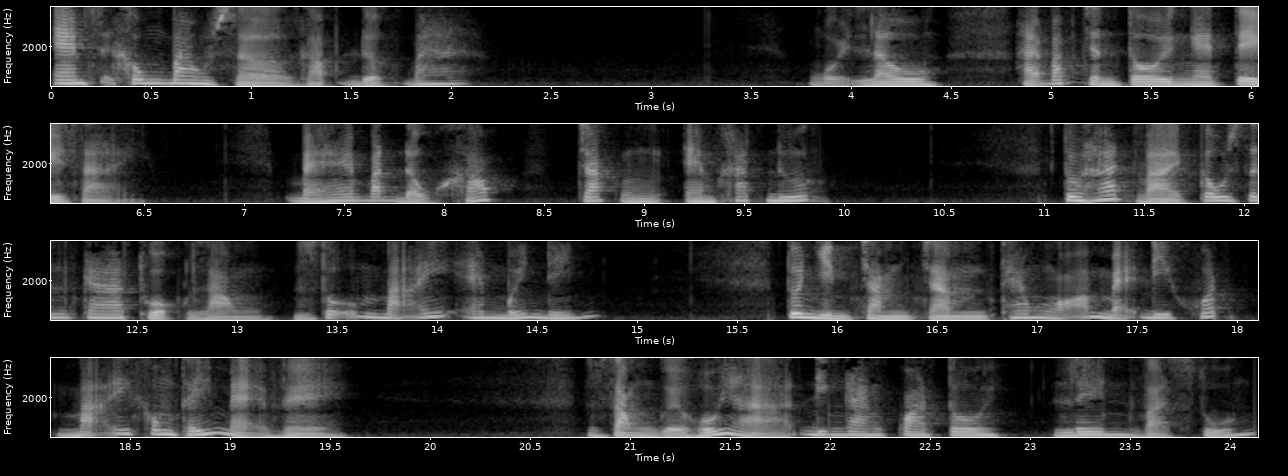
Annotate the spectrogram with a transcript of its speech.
em sẽ không bao giờ gặp được ba. Ngồi lâu, hai bắp chân tôi nghe tê dại. Bé bắt đầu khóc, chắc em khát nước. Tôi hát vài câu dân ca thuộc lòng, dỗ mãi em mới nín. Tôi nhìn chằm chằm theo ngõ mẹ đi khuất, mãi không thấy mẹ về. Dòng người hối hả đi ngang qua tôi, lên và xuống.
